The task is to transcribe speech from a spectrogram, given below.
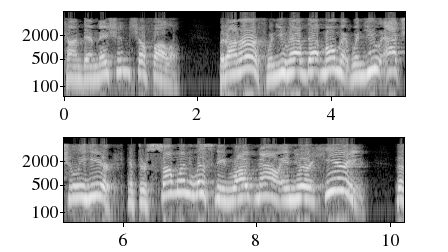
Condemnation shall follow. But on earth, when you have that moment, when you actually hear, if there's someone listening right now and you're hearing the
